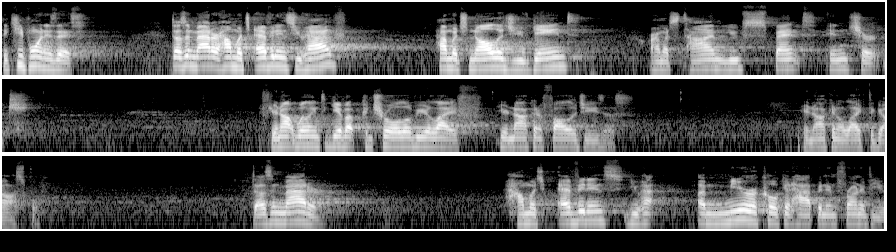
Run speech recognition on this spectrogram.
The key point is this doesn't matter how much evidence you have, how much knowledge you've gained, or how much time you've spent in church. You're not willing to give up control over your life, you're not going to follow Jesus. You're not going to like the gospel. Doesn't matter how much evidence you have. A miracle could happen in front of you.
